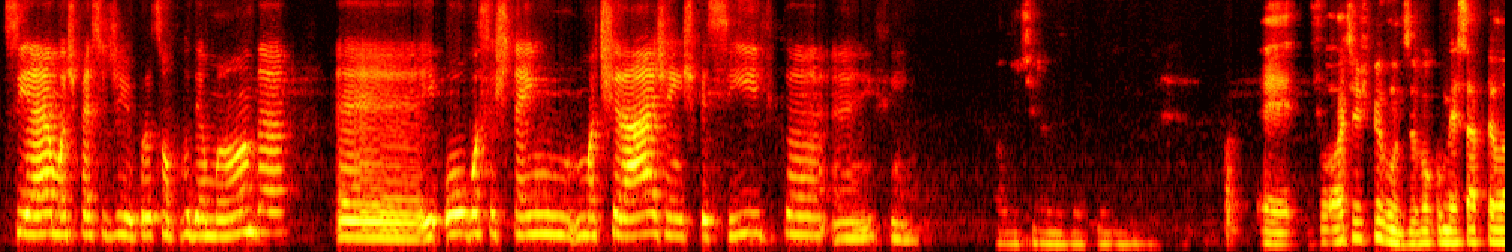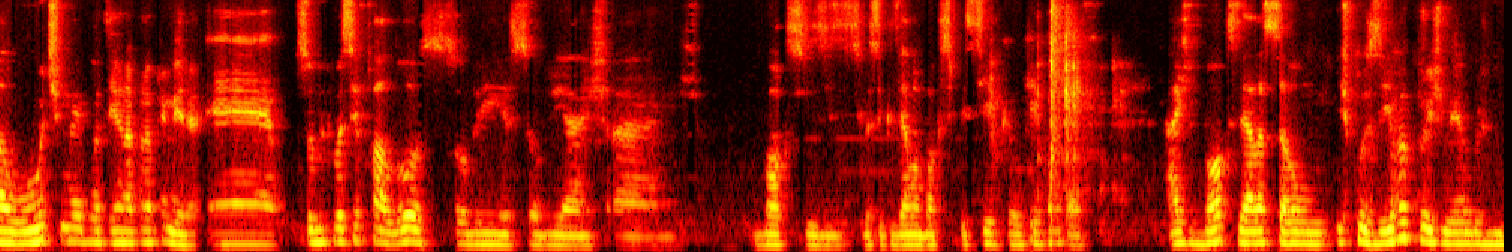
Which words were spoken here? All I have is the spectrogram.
Se é uma espécie de produção por demanda, é, ou vocês têm uma tiragem específica, é, enfim. É, ótimas perguntas. Eu vou começar pela última e vou terminar pela primeira. É, sobre o que você falou sobre, sobre as, as boxes, se você quiser uma box específica, o que acontece? As boxes elas são exclusivas para os membros do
